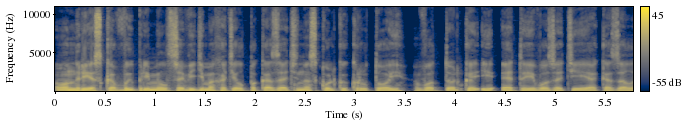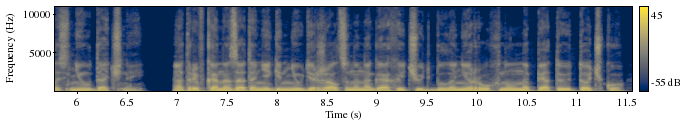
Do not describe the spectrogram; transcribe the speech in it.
Он резко выпрямился, видимо, хотел показать, насколько крутой, вот только и эта его затея оказалась неудачной. Отрывка назад Онегин не удержался на ногах и чуть было не рухнул на пятую точку –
